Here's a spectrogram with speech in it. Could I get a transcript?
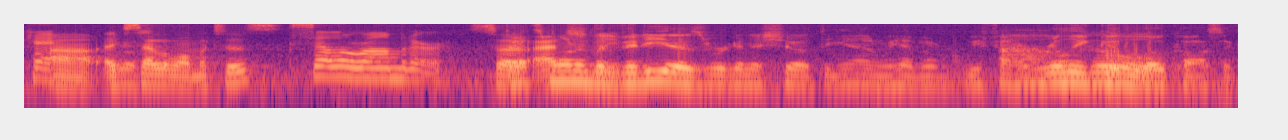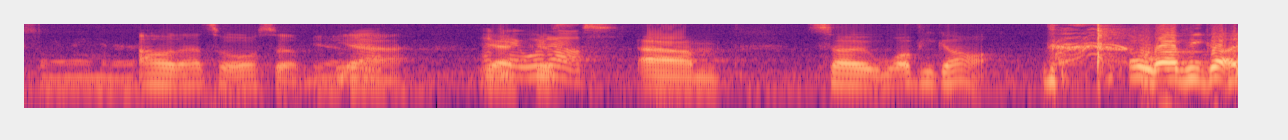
Okay. Uh, accelerometers. Accelerometer. So That's one of the videos we're going to show at the end. We have a we found a Oh, really good low cost accelerometer. Oh, that's awesome. Yeah. Yeah. Yeah. Okay, what 'cause, Um, so what have you got? Oh, what have you got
